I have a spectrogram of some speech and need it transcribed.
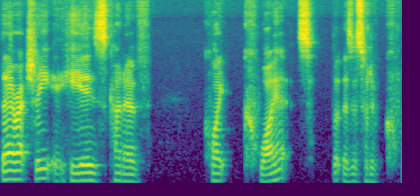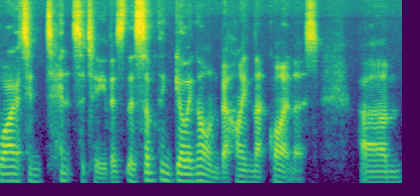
there actually. He is kind of quite quiet, but there's a sort of quiet intensity. There's there's something going on behind that quietness. Um,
